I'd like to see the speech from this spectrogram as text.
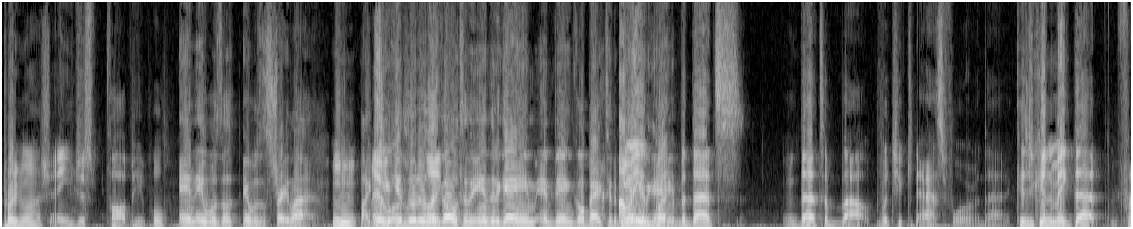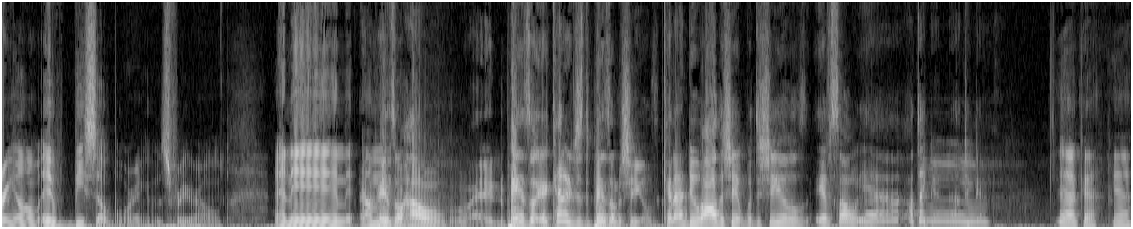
pretty much, and you just fought people. and it was a it was a straight line. Mhm. Like It you was, could literally like- go to the end of the game and then go back to the I beginning mean, of the game. but but that's that's about what you can ask for with that because you couldn't make that free roam. It would be so boring if it was free roam. And then It um, depends on how. It depends on. It kind of just depends on the shields. Can I do all the shit with the shields? If so, yeah, I'll take that. I'll take that. yeah, okay, yeah,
